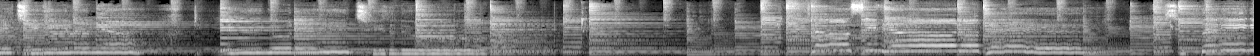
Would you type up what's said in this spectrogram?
လိုက်တဲ့ချီလမြဒီရင်ကိုနေချီတယ်လို့ဒါစီမြတော့တဲ့စပင်းက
